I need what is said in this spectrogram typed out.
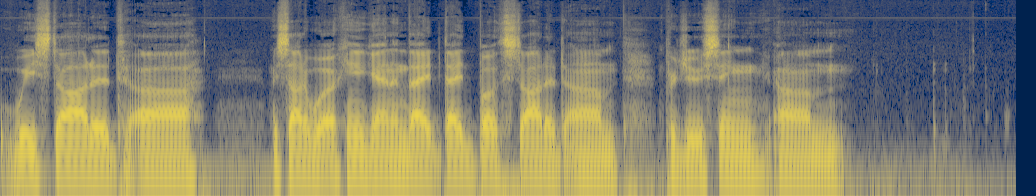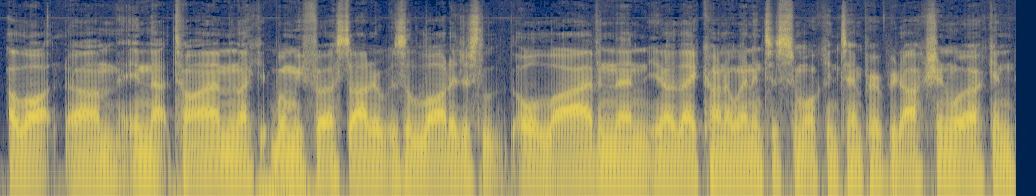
we started uh, we started working again, and they they both started um, producing um, a lot um, in that time. And like when we first started, it was a lot of just all live, and then you know they kind of went into some more contemporary production work, and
